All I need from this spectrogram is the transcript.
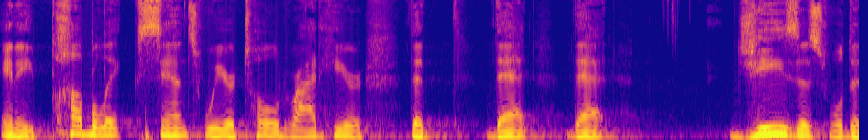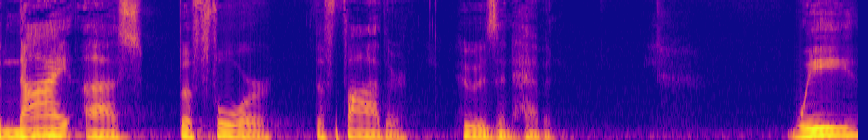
in a public sense, we are told right here that, that, that Jesus will deny us before the Father who is in heaven. We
